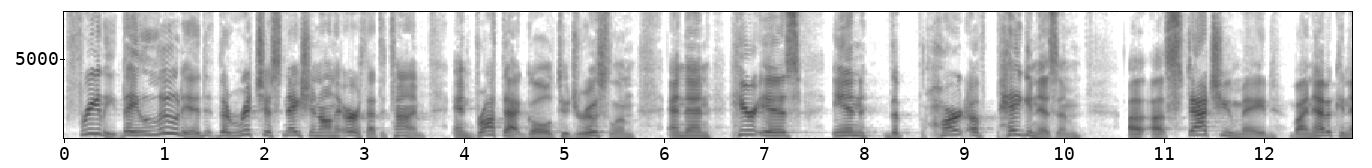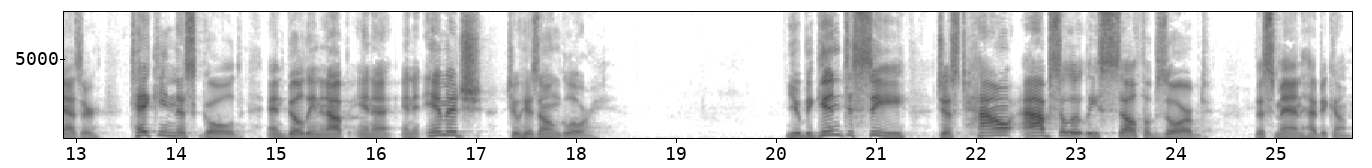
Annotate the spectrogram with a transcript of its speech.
freely. They looted the richest nation on the earth at the time and brought that gold to Jerusalem. And then here is in the heart of paganism a, a statue made by Nebuchadnezzar taking this gold and building it up in, a, in an image to his own glory. You begin to see just how absolutely self absorbed this man had become.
